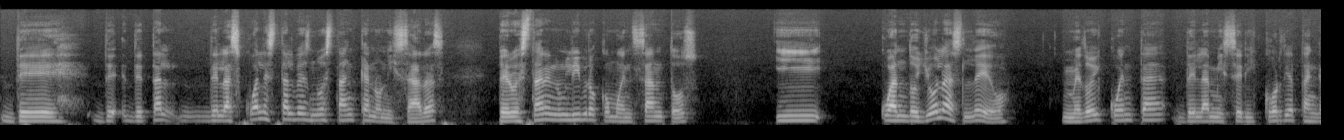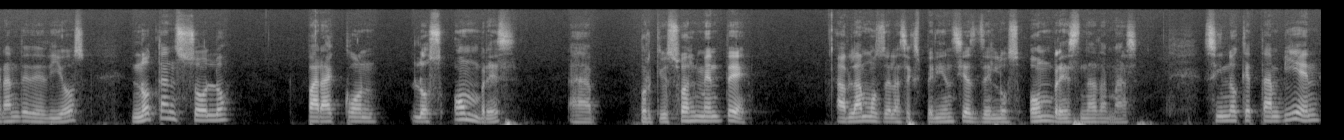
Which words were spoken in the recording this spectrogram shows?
de, tal, de las cuales tal vez no están canonizadas, pero están en un libro como en Santos, y cuando yo las leo, me doy cuenta de la misericordia tan grande de Dios, no tan solo para con los hombres, ah, porque usualmente hablamos de las experiencias de los hombres nada más, sino que también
